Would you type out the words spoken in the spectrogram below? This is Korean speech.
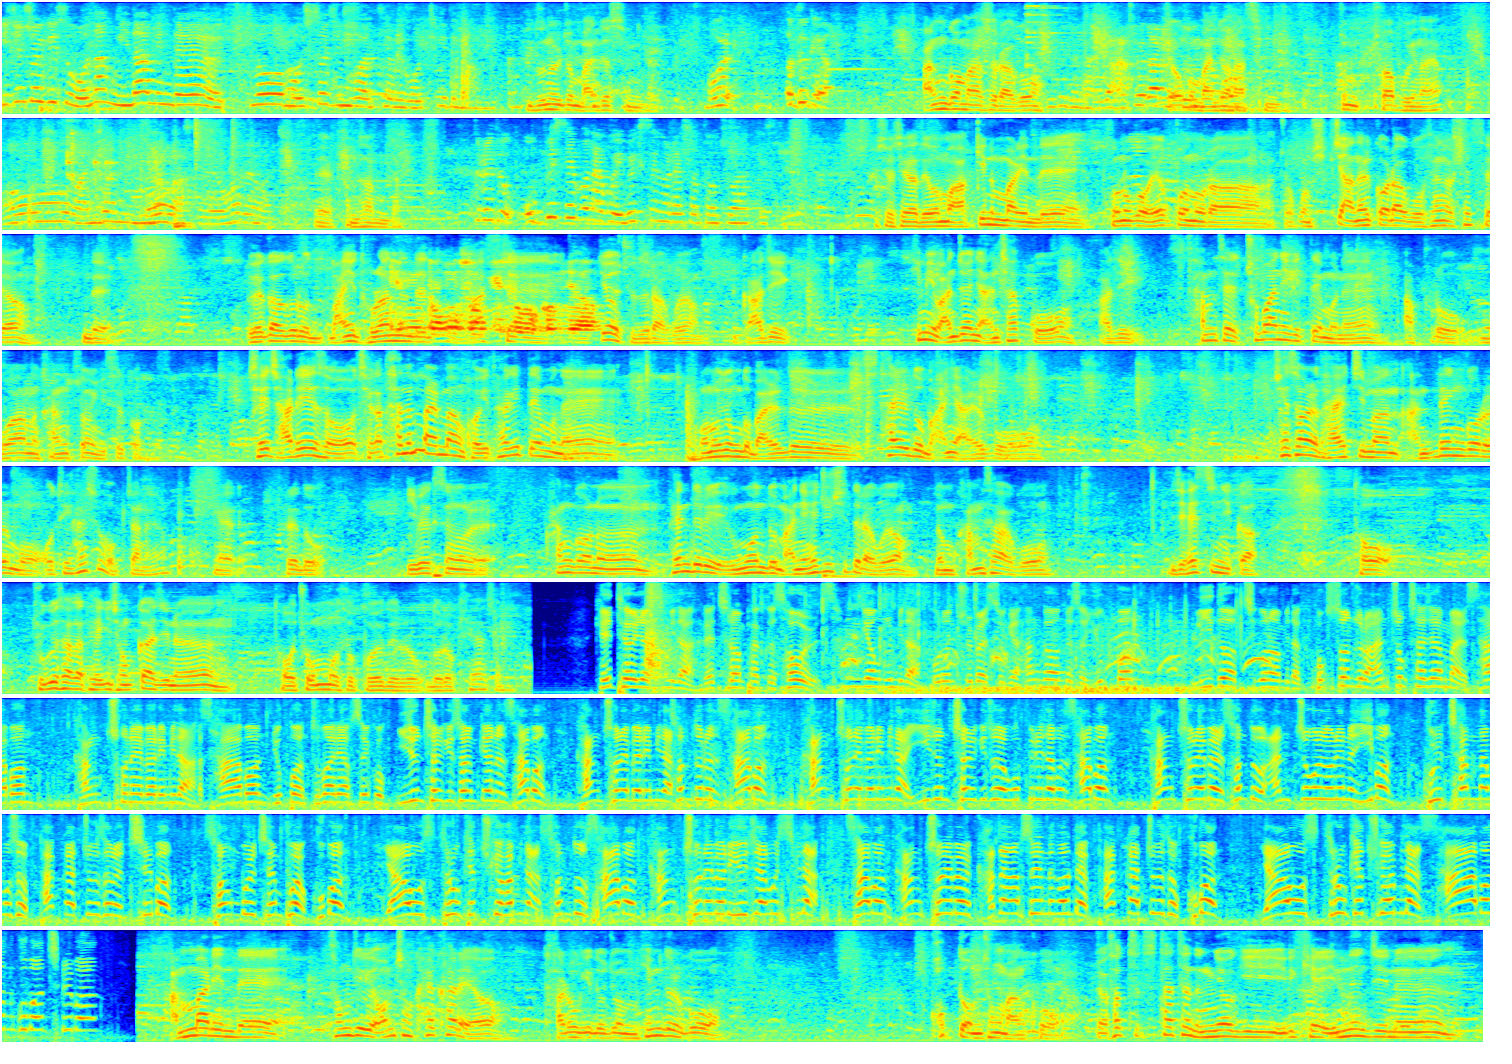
이준철 기수 워낙 미남인데 더 멋있어진 것 같아요. 이거 어떻게 된 겁니까? 눈을 좀 만졌습니다. 뭘 어떻게요? 안검하수라고 조금 만져놨습니다. 좀 좋아 보이나요? 어 완전 미남이었어요. 화려하게. 네, 감사합니다. 그래도 오피세븐하고 이백승을 해서 더 좋았겠어요. 그렇죠. 제가 너무 아끼는 말인데 번호가 외곽 번호라 조금 쉽지 않을 거라고 생각했어요. 근데 외곽으로 많이 돌았는데도 last에 띄워주더라고요. 그러니까 아직 힘이 완전히 안 찼고 아직 3세 초반이기 때문에 앞으로 뭐하는 가능성이 있을 것 같습니다. 제 자리에서 제가 타는 말만 거의 타기 때문에 어느 정도 말들 스타일도 많이 알고 최선을 다했지만 안 된 거를 뭐 어떻게 할 수가 없잖아요. 예, 그래도 200승을 한 거는 팬들이 응원도 많이 해주시더라고요. 너무 감사하고 이제 했으니까 더 조교사가 되기 전까지는 더 좋은 모습 보여드리도록 노력해야죠. 게이트 열렸습니다. 렛츠런파크 서울 삼경주입니다. 고른 출발 속에 한가운데서 6번 리드업 치고 나옵니다. 곡선주로 안쪽 차지한 말 4번 강촌의 별입니다. 4번, 6번 두 마리 앞서 있고 이준철 기수와 함께하는 4번 강촌의 별입니다. 선두는 4번 강촌의 별입니다. 이준철 기수가 꽃비를 잡은 4번 강촌의 별 선두 안쪽을 노리는 2번 굴참나무숲 바깥쪽에서는 7번 성불 챔프와 9번 야오 스트롱캣 추격합니다. 선두 4번 강촌의 별이 유지하고 있습니다. 4번 강촌의 별 가장 앞서 있는 건데 바깥쪽에서 9번 야오 스트롱캣 추격합니다. 4번, 9번, 7번 암말인데 성질이 엄청 칼칼해요. 다루기도 좀 힘들고 겁도 엄청 많고 그러니까 서트- 스타트 능력이 이렇게 있는지는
